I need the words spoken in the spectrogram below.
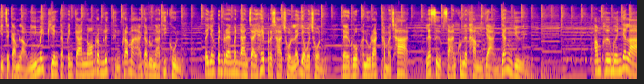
กิจกรรมเหล่านี้ไม่เพียงแต่เป็นการน้อมรำลึกถึงพระมหากรุณาธิคุณ แต่ยังเป็นแรงบันดาลใจให้ประชาชนและเยาวชน ได้รวมอนุรักษ์ธรรมชาติ และสืบสารคุณธรรมอย่างยั่งยืนอำเภอเมืองยะลา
